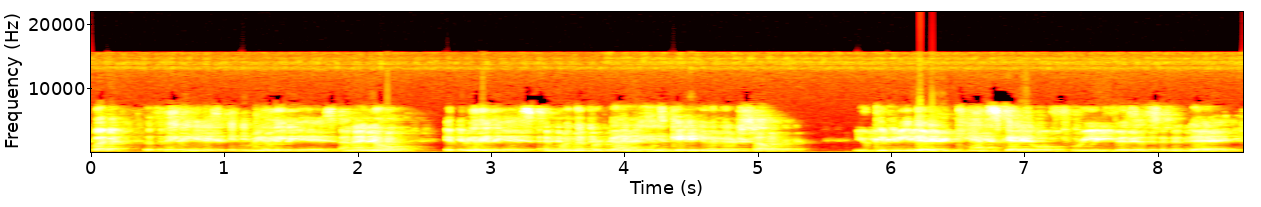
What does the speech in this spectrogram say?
But the thing is, it really is, and I know it really is. And when the Burgundians get you in their cellar, you could be there. You can't schedule three visits in a day.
